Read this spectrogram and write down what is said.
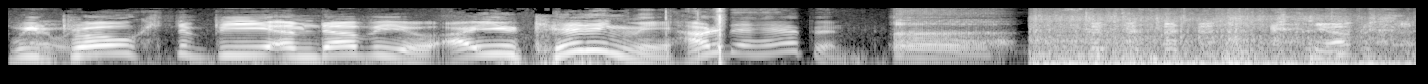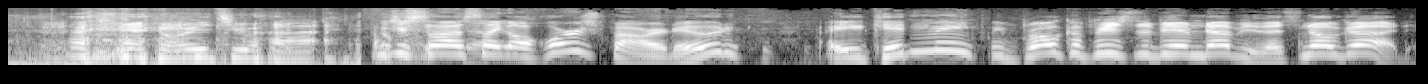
We broke the BMW. Are you kidding me? How did that happen? Uh. Yep. Way too hot. We just lost like a horsepower, dude. Are you kidding me? We broke a piece of the BMW. That's no good.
